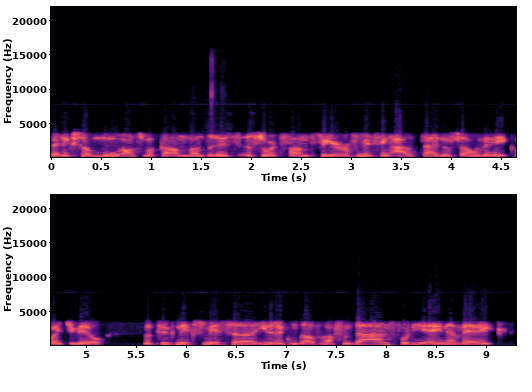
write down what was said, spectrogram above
ben ik zo moe als me kan. Want er is een soort van fear of missing out tijdens zo'n week. Want je wil natuurlijk niks missen. Iedereen komt overal vandaan voor die ene week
